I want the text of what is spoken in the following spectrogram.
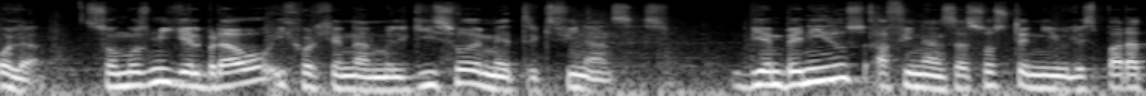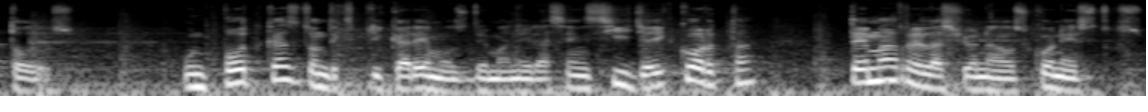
Hola, somos Miguel Bravo y Jorge Hernán Melguizo de Metrix Finanzas. Bienvenidos a Finanzas Sostenibles para Todos, un podcast donde explicaremos de manera sencilla y corta temas relacionados con estos.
